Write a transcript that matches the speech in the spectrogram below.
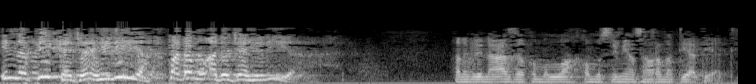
inna fika jahiliyah padamu ada jahiliyah Alhamdulillah, kaum muslimin yang saya hormati hati-hati.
